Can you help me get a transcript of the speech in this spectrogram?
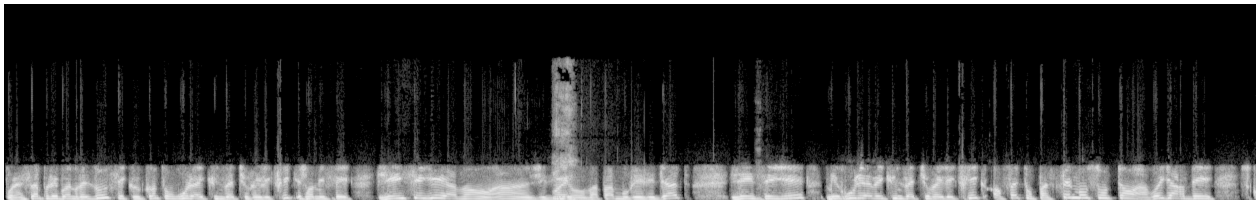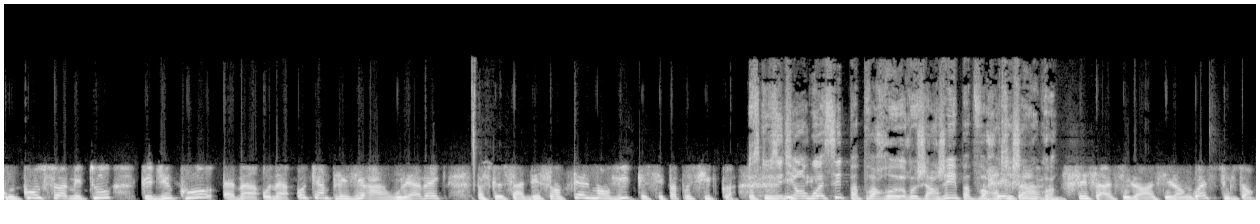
Pour la simple et bonne raison, c'est que quand on roule avec une voiture électrique, j'en ai fait, j'ai essayé avant, hein, j'ai dit on va pas mourir idiote. J'ai essayé, mais rouler avec une voiture électrique, en fait, on passe tellement son temps à regarder ce qu'on consomme et tout que du coup, eh ben, on n'a aucun plaisir à rouler avec parce que ça descend tellement vite que c'est pas possible quoi. Parce que vous étiez angoissée de pas pouvoir re- recharger et pas pouvoir rentrer chez vous, quoi. C'est ça, c'est la- c'est l'angoisse tout le temps.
